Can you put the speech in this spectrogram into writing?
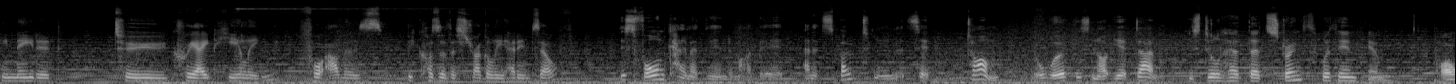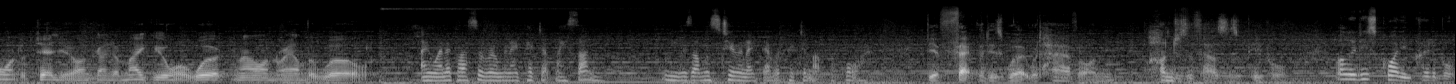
He needed to create healing for others because of the struggle he had himself. This form came at the end of my bed and it spoke to me and it said, Tom, your work is not yet done. He still had that strength within him. I want to tell you I'm going to make your work known around the world. I went across the room and I picked up my son. He was almost two and I'd never picked him up before. The effect that his work would have on hundreds of thousands of people. Well, it is quite incredible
